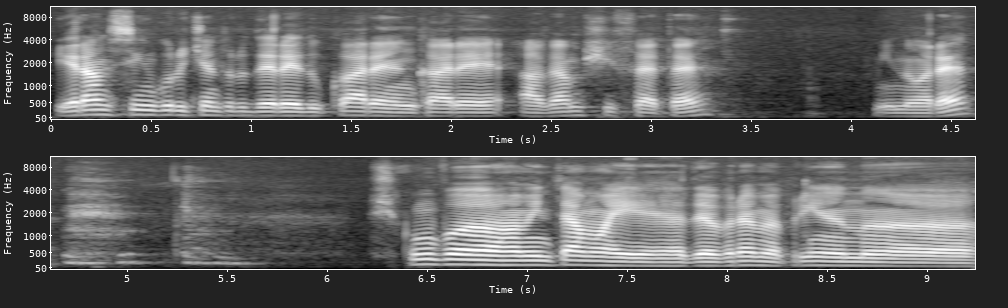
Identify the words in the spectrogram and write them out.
Eram singurul centru de reeducare în care aveam și fete minore și cum vă aminteam mai devreme, prin uh,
